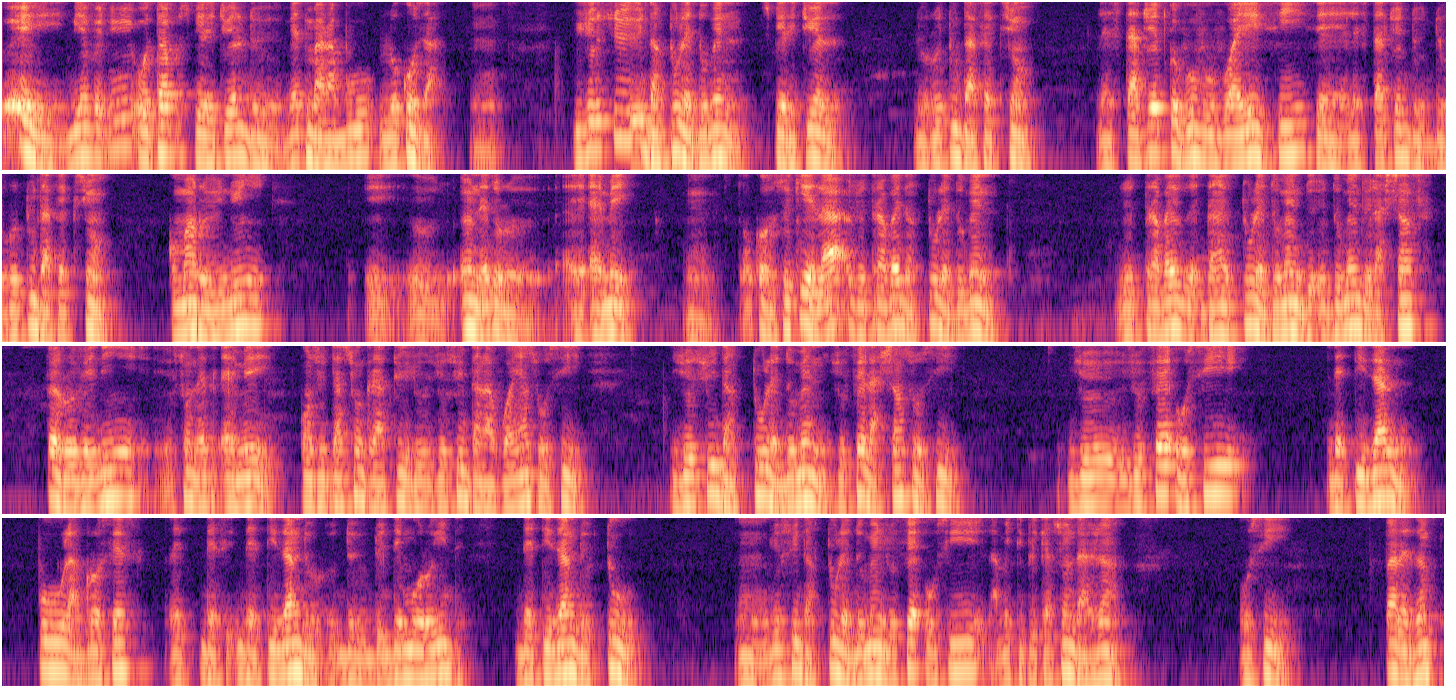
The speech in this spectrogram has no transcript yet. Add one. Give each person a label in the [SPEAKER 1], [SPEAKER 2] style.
[SPEAKER 1] Oui, bienvenue au temple spirituel de Maître Marabout Lokosa. Hmm. Je suis dans tous les domaines spirituels, le retour d'affection. Les statuettes que vous, vous voyez ici, c'est les statuettes de, retour d'affection. Comment réunir euh, un être euh, aimé. Hmm. Donc, euh, ce qui est là, je travaille dans tous les domaines. Je travaille dans tous les domaines, de, domaine de la chance, revenir son être aimé, consultation gratuite. Je, suis dans la voyance aussi. Je suis dans tous les domaines. Je fais la chance aussi. Je, fais aussi des tisanes pour la grossesse, des, tisanes d'hémorroïdes, de, des tisanes de tout. Hmm, je suis dans tous les domaines. Je fais aussi la multiplication d'argent. Aussi, par exemple,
